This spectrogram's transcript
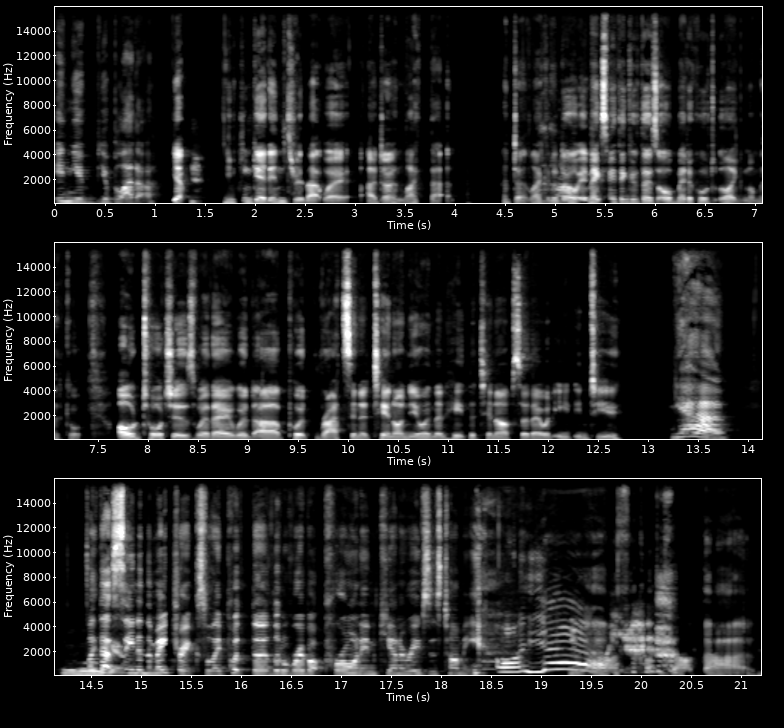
in your, your bladder. Yep. You can get in through that way. I don't like that. I don't like it at Uh-huh. all. It makes me think of those old medical, like not medical, old tortures where they would uh, put rats in a tin on you and then heat the tin up so they would eat into you. Yeah. Ooh, It's like that yeah. scene in The Matrix where they put the little robot prawn in Keanu Reeves' tummy. Oh yeah, I forgot about that. Mm-hmm.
